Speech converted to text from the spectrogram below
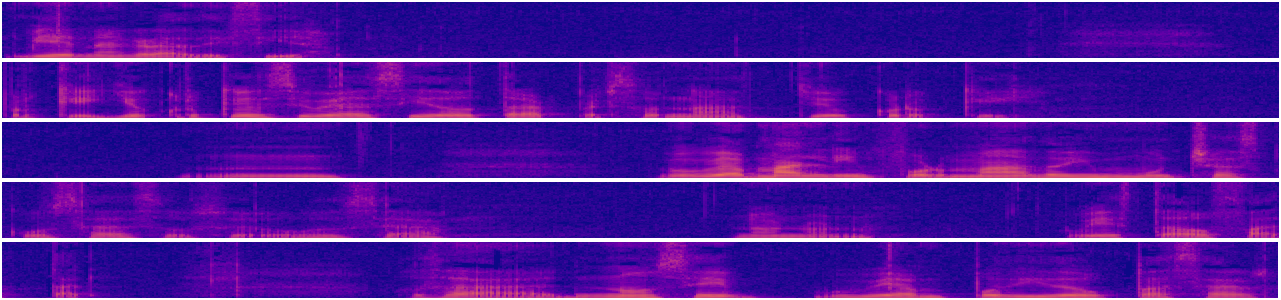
bien agradecida. Porque yo creo que si hubiera sido otra persona, yo creo que mm, me hubiera mal informado y muchas cosas, o sea, o sea, no, no, no, hubiera estado fatal. O sea, no se hubieran podido pasar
